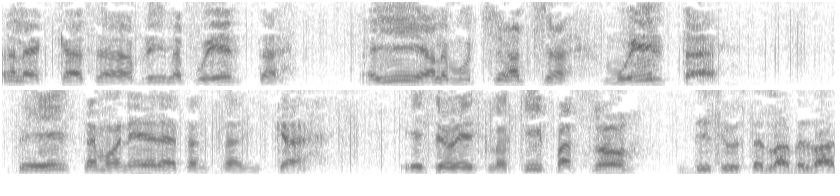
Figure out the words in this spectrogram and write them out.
a la casa, abrí la puerta. Allí a la muchacha muerta. De esta manera tan trágica. Eso es lo que pasó. ¿Dice usted la verdad?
